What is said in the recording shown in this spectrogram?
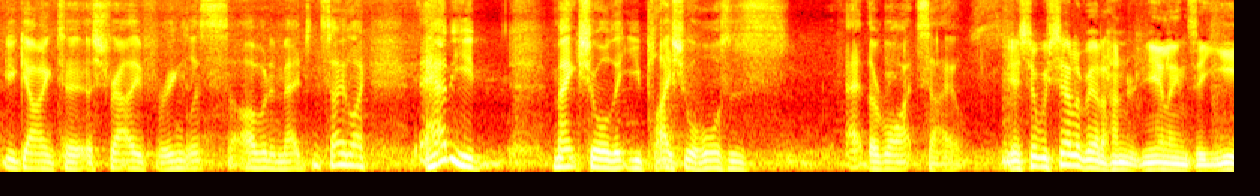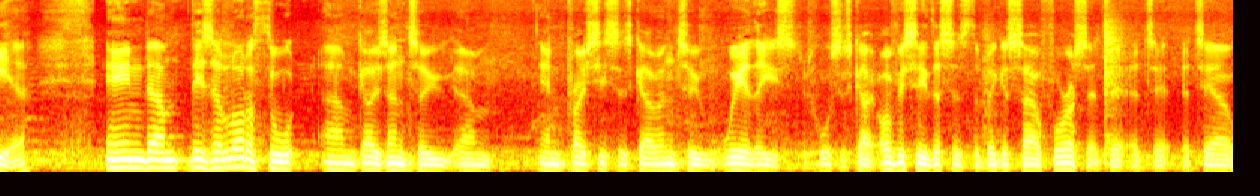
you're going to Australia for Inglis, I would imagine. So, like, how do you make sure that you place your horses at the right sales? Yeah, so we sell about 100 yearlings a year, and um, there's a lot of thought um, goes into um, and processes go into where these horses go. Obviously, this is the biggest sale for us. It's a, it's a, it's our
